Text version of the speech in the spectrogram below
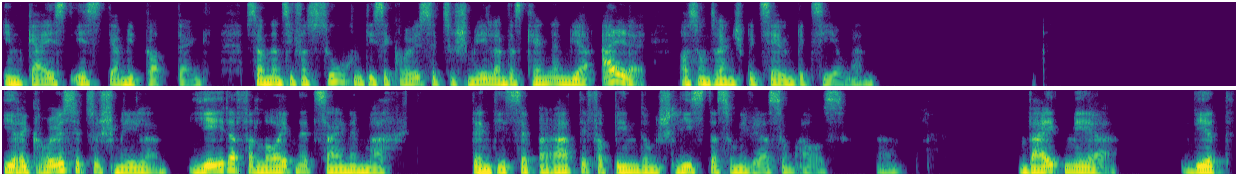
im Geist ist, der mit Gott denkt, sondern sie versuchen, diese Größe zu schmälern. Das kennen wir alle aus unseren speziellen Beziehungen. Ihre Größe zu schmälern. Jeder verleugnet seine Macht, denn die separate Verbindung schließt das Universum aus. Ja. Weit mehr wird,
